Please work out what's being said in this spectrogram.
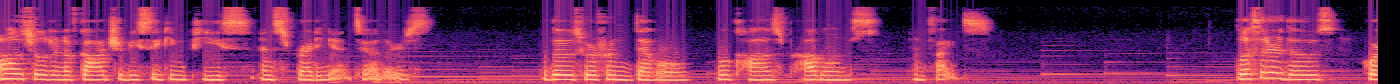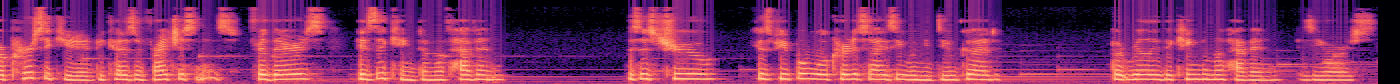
all children of God should be seeking peace and spreading it to others. But those who are from the devil will cause problems and fights. Blessed are those who are persecuted because of righteousness, for theirs is the kingdom of heaven. This is true because people will criticize you when you do good, but really the kingdom of heaven is yours.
